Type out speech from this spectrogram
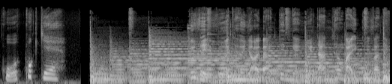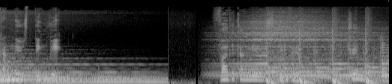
của quốc gia. Quý vị vừa theo dõi bản tin ngày 18 tháng 7 của Vatican News tiếng Việt. Vatican News tiếng Việt, chuyên mục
